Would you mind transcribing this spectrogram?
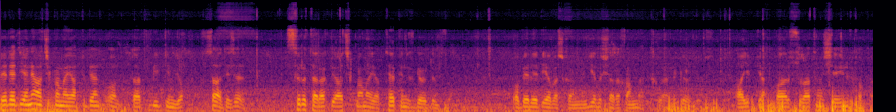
belediye ne açıklama yaptı ben onda bilgim yok. Sadece sırıtarak bir açıklama yaptı. Hepiniz gördünüz. O belediye başkanının yılışarak anlattıklarını gördünüz. Ayıp yani. Bari suratının şeyini topla.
